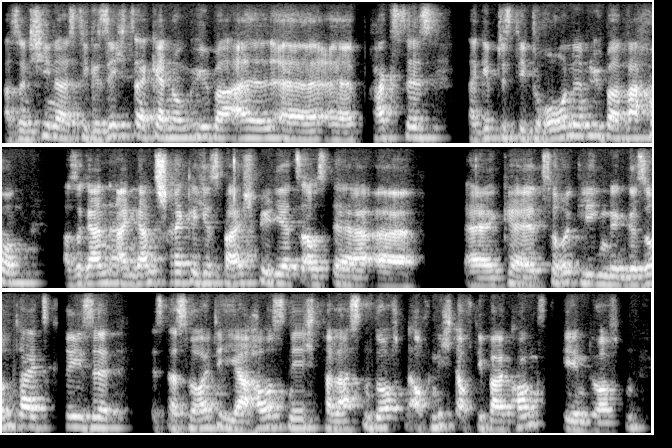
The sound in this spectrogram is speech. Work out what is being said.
Also in China ist die Gesichtserkennung überall äh, äh Praxis. Da gibt es die Drohnenüberwachung. Also ein ganz schreckliches Beispiel jetzt aus der äh, äh, zurückliegenden Gesundheitskrise ist, dass Leute ihr Haus nicht verlassen durften, auch nicht auf die Balkons gehen durften.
